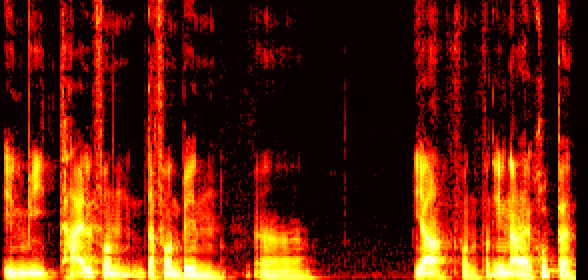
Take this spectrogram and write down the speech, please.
irgendwie Teil von, davon bin, äh, ja, von, von irgendeiner Gruppe.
